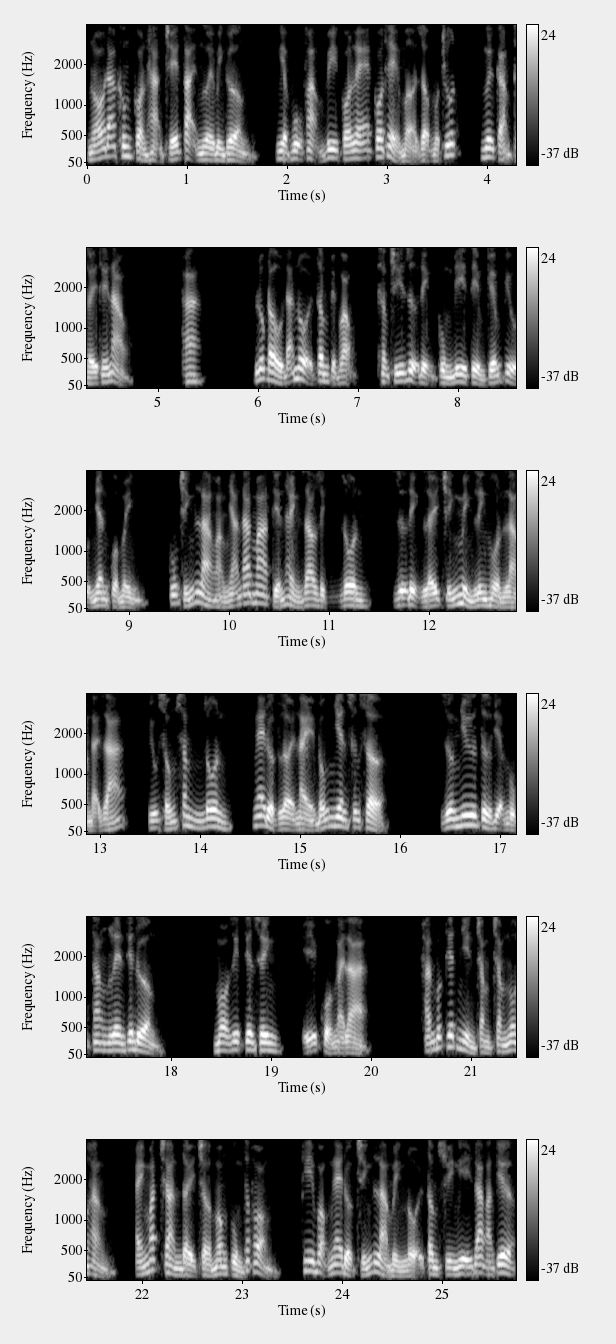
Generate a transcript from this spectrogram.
Nó đã không còn hạn chế tại người bình thường, nghiệp vụ phạm vi có lẽ có thể mở rộng một chút, ngươi cảm thấy thế nào? A. Lúc đầu đã nội tâm tuyệt vọng, thậm chí dự định cùng đi tìm kiếm cựu nhân của mình, cũng chính là hoàng nhãn ác ma tiến hành giao dịch john dự định lấy chính mình linh hồn làm đại giá, cứu sống xăm john nghe được lời này bỗng nhiên sững sờ. Dường như từ địa ngục thăng lên thiên đường. Mọi dịp tiên sinh, ý của ngài là? Hắn bức thiết nhìn chằm chằm nô hàng ánh mắt tràn đầy chờ mong cùng thất vọng, hy vọng nghe được chính là mình nội tâm suy nghĩ đáp án kia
